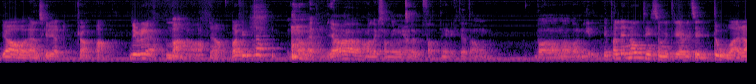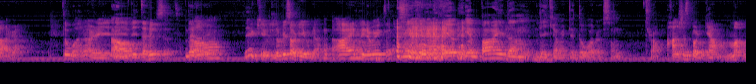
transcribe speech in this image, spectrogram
Jag önskade ju att Trump vann. Du gjorde det? Mm. Ja. Ja, varför inte? Jag vet Jag har liksom ingen uppfattning riktigt om vad någon av dem vill. Ifall det är någonting som är trevligt så är det dårar. Dårar i, Ja. i Vita huset. Det Ja. Det är kul, då blir saker gjorda. Nej, det blir ju inte. Men är, är Biden lika mycket dåre som Trump? Han känns bara gammal.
